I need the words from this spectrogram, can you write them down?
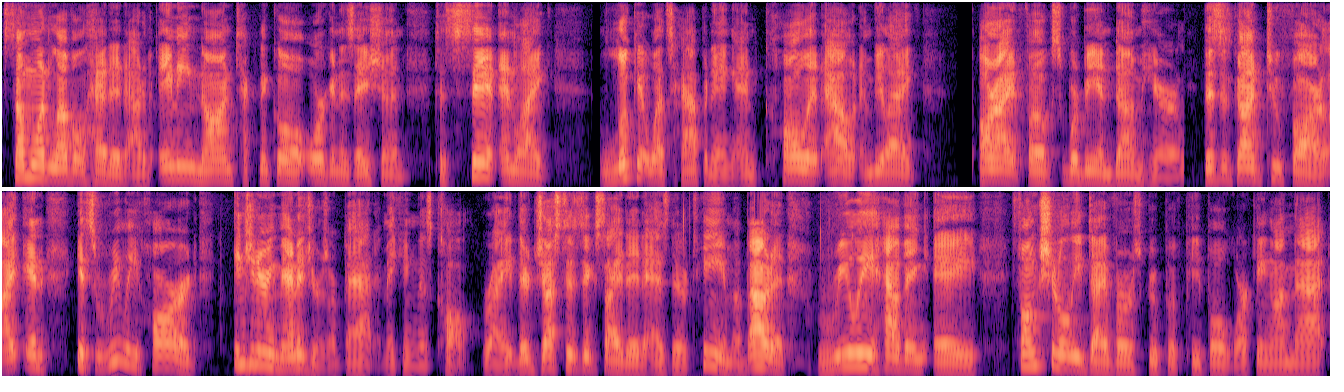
someone level-headed out of any non-technical organization to sit and like look at what's happening and call it out and be like, "All right, folks, we're being dumb here this has gone too far. And it's really hard. Engineering managers are bad at making this call, right? They're just as excited as their team about it. Really having a functionally diverse group of people working on that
